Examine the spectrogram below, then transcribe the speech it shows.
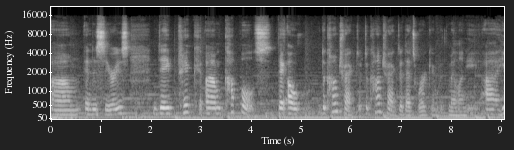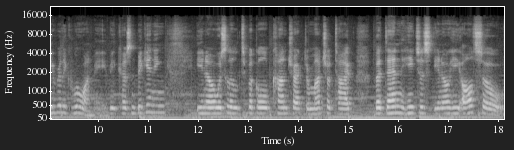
um, in this series. They pick um, couples. They oh the contractor, the contractor that's working with Melanie, uh, he really grew on me because in the beginning you know, was a little typical contractor macho type. But then he just, you know, he also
